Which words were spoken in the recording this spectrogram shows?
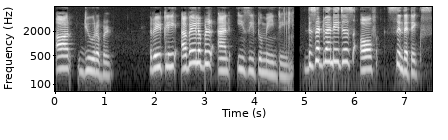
are durable, readily available and easy to maintain. Disadvantages of synthetics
